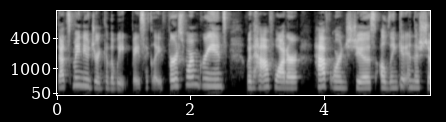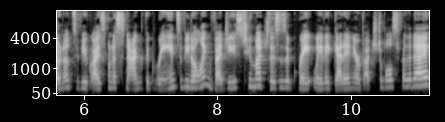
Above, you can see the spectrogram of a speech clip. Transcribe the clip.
that's my new drink of the week, basically. 1st Phorm greens with half water, half orange juice. I'll link it in the show notes if you guys want to snag the greens. If you don't like veggies too much, this is a great way to get in your vegetables for the day.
